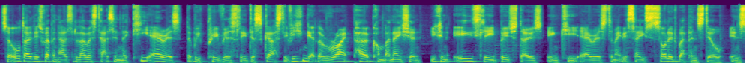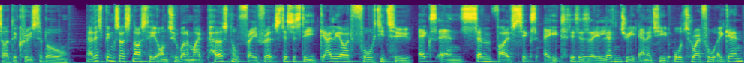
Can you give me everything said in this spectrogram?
So although this weapon has lower stats in the key areas that we previously discussed, if you can get the right perk combination, you can easily boost those in key areas to make this a solid weapon still inside the Crucible. Now this brings us nicely onto one of my personal favourites. This is the Galliard 42 XN7568. This is a legendary energy auto rifle, again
